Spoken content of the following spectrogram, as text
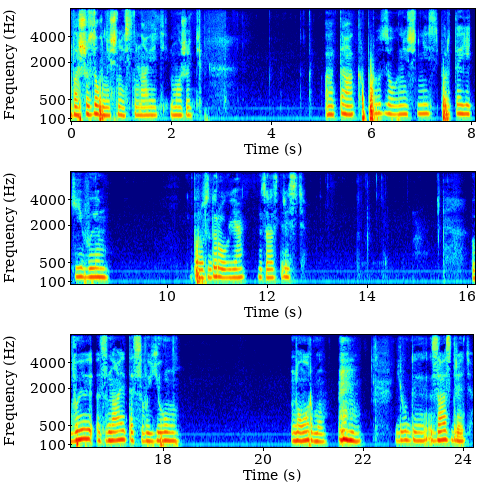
вашу зовнішність навіть можуть. Так, про зовнішність, про те, які ви, про здоров'я, заздрість. Ви знаєте свою норму. Люди заздрять.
